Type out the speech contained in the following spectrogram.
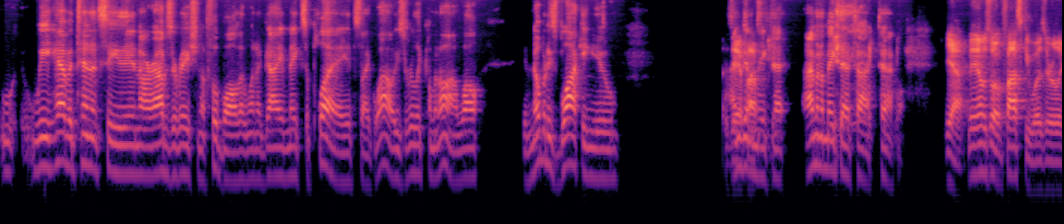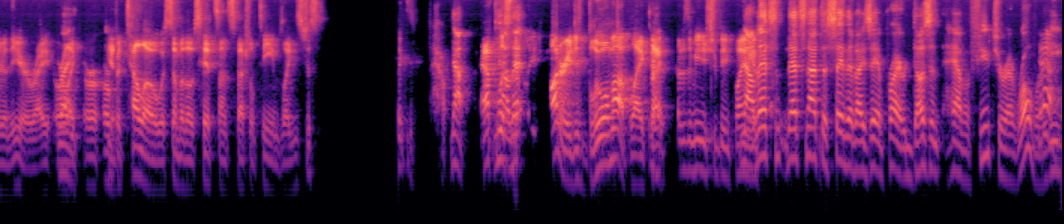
we have a tendency in our observation of football that when a guy makes a play, it's like, wow, he's really coming on. Well, if nobody's blocking you, Isaiah I'm going to make that. I'm going to make that ta- tackle. Yeah, I mean that was what Foskey was earlier in the year, right? Or Right. like, or, or Yeah. Botelho with some of those hits on special teams. Like he's just like Now, now that- punter. He just blew him up. Like Right. that, that doesn't mean you should be playing. now against- that's that's not to say that Isaiah Pryor doesn't have a future at Rover. Yeah, He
